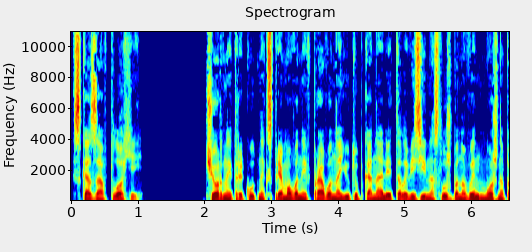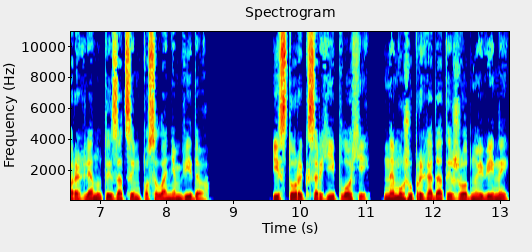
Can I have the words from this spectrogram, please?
сказав Плохій. Чорний трикутник спрямований вправо на YouTube каналі Телевізійна служба новин можна переглянути за цим посиланням відео. Історик Сергій Плохій не можу пригадати жодної війни,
